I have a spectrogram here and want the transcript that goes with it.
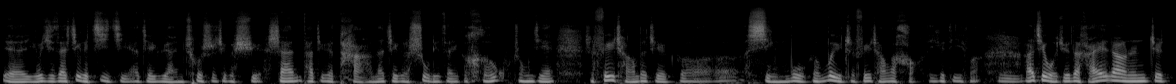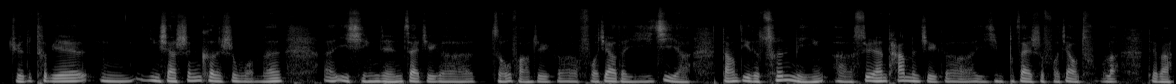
呃，尤其在这个季节，这远处是这个雪山，它这个塔呢这个树立在一个河谷中间，是非常的这个醒目跟位置非常的好的一个地方。而且我觉得还让人就觉得特别嗯印象深刻的是，我们呃一行人在这个走访这个佛教的遗迹。啊，当地的村民啊，虽然他们这个已经不再是佛教徒了，对吧？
